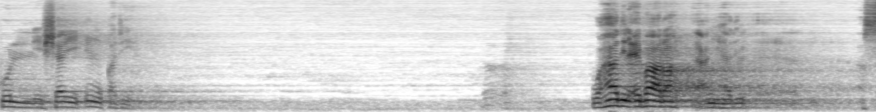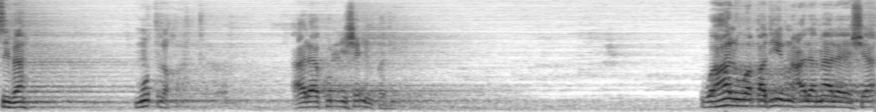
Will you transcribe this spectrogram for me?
كل شيء قدير. وهذه العبارة يعني هذه الصفة مطلقة على كل شيء قدير. وهل هو قدير على ما لا يشاء؟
